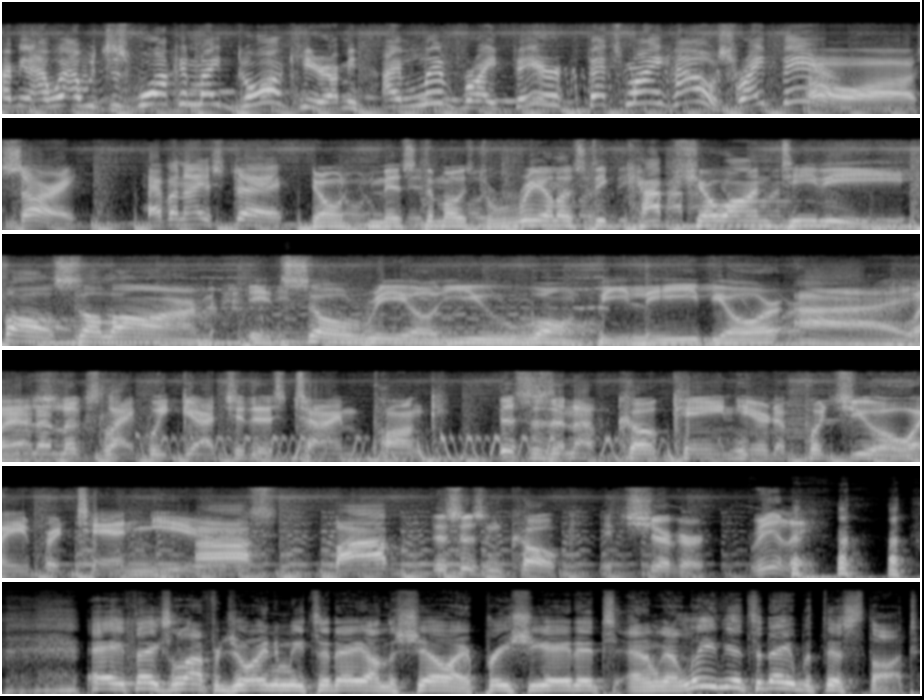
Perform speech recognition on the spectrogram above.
I mean, I, I, was just walking my dog here. I mean, I live right there. That's my house right there. Oh, uh, sorry. Have a nice day. Don't miss the most realistic cop show on TV. False Alarm. It's so real you won't believe your eyes. Well, it looks like we got you this time, punk. This is enough cocaine here to put you away for 10 years. Uh, Bob, this isn't coke. It's sugar. Really? hey, thanks a lot for joining me today on the show. I appreciate it. And I'm going to leave you today with this thought.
